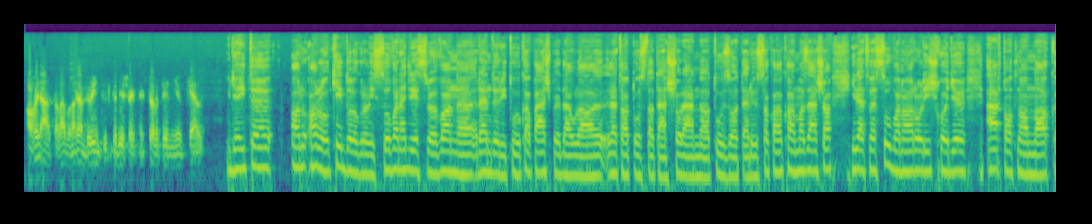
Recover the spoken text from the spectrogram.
ahogy általában a rendőri intézkedéseknek történniük kell. Ugye itt Ar- arról két dologról is szó van. Egyrésztről van rendőri túlkapás, például a letartóztatás során a túlzott erőszak alkalmazása, illetve szó van arról is, hogy ártatlannak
